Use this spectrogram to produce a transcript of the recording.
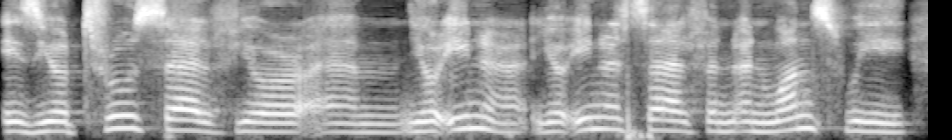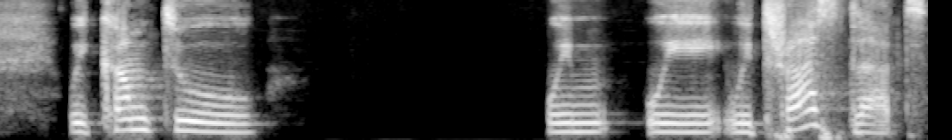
is your true self, your um, your inner your inner self. And and once we we come to we we we trust that.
